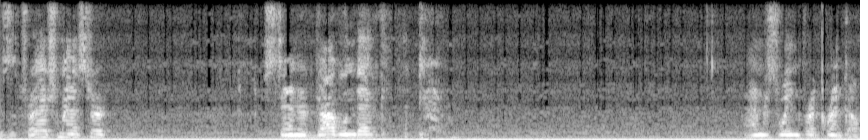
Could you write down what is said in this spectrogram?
There's the Trash Master. Standard Goblin deck. I'm just waiting for a Krenko.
